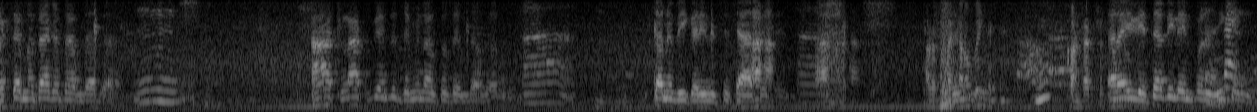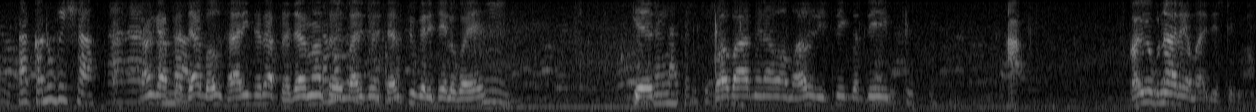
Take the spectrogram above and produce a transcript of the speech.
એક્સેપ્ટ નતા કરતા અમદાવાદ આઠ લાખ રૂપિયા જમીન આવતો હતો અમદાવાદ કનુભી કરીને છે ચાર વેચાતી લઈને પણ કારણ કે આ પ્રજા બહુ સારી છે આ પ્રજામાં તો મારી સર્ચ શું? કરી છે એ લોકોએ? કે છ બાર મહિનામાં અમારું ડિસ્ટ્રિક્ટ બધી આ કયું ના રહે અમારી ડિસ્ટ્રિક્ટમાં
